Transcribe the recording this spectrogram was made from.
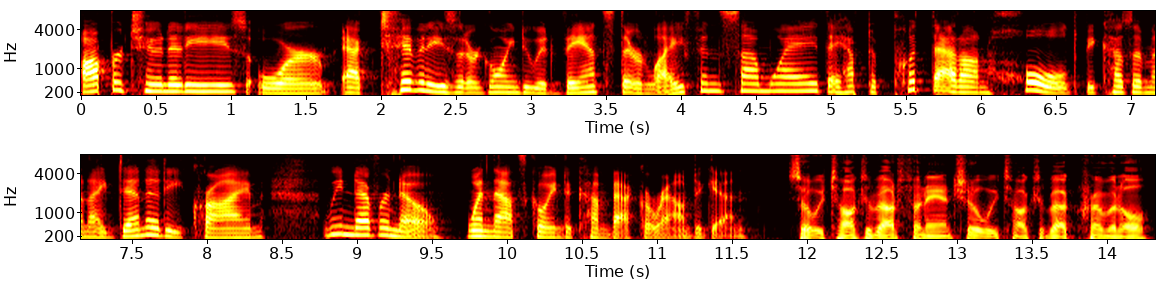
opportunities or activities that are going to advance their life in some way, they have to put that on hold because of an identity crime. We never know when that's going to come back around again. So we talked about financial, we talked about criminal.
